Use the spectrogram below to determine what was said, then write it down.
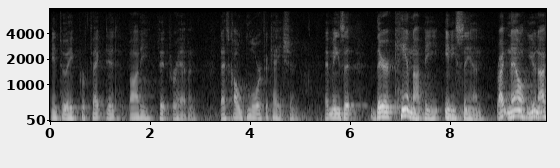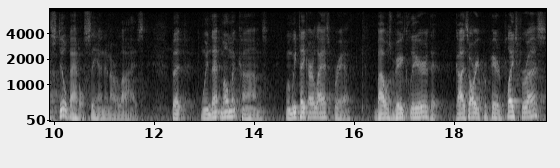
into a perfected body fit for heaven. That's called glorification. It means that there cannot be any sin. Right now, you and I still battle sin in our lives. But when that moment comes, when we take our last breath, the Bible's very clear that God's already prepared a place for us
